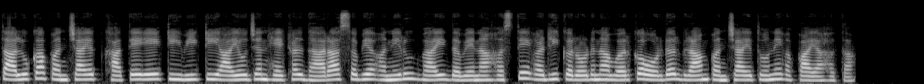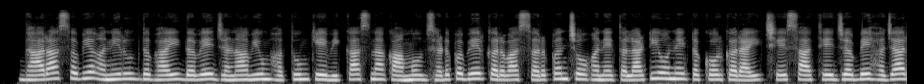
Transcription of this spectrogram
તાલુકા પંચાયત ખાતે એટીવીટી આયોજન હેઠળ ધારાસભ્ય અનિરુદ્ધભાઈ દવેના હસ્તે અઢી કરોડના વર્ક ઓર્ડર ગ્રામ પંચાયતોને અપાયા હતા. ધારાસભ્ય અનિરુદ્ધભાઈ દવે જણાવ્યું હતું કે વિકાસના કામો ઝડપભેર કરવા સરપંચો અને તલાટીઓને ટકોર કરાઈ છે, સાથે જ બે હજાર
